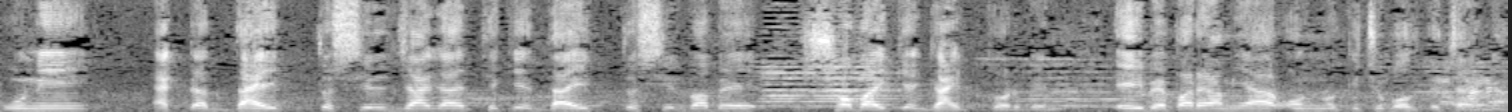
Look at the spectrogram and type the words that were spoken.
উনি একটা দায়িত্বশীল জায়গায় থেকে দায়িত্বশীলভাবে সবাইকে গাইড করবেন। এই ব্যাপারে আমি আর অন্য কিছু বলতে চাই না।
